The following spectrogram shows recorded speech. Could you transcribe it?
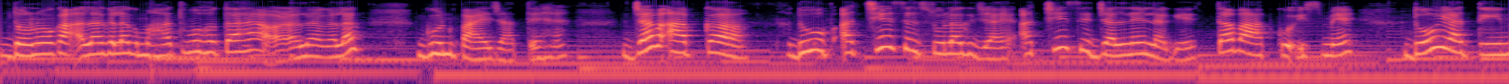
दोनों का अलग अलग महत्व होता है और अलग अलग गुण पाए जाते हैं। जब आपका धूप अच्छे से सुलग जाए, अच्छे से जलने लगे, तब आपको इसमें दो या तीन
